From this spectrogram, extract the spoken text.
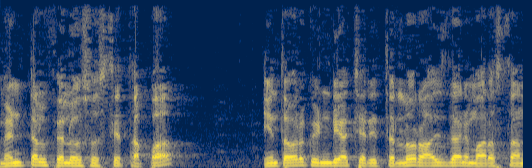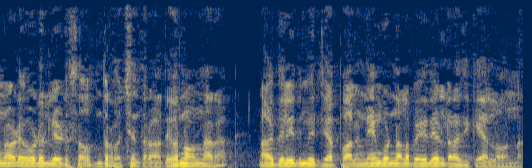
మెంటల్ ఫెలోస్ వస్తే తప్ప ఇంతవరకు ఇండియా చరిత్రలో రాజధాని మారుస్తా అన్నాడు ఎవడు లేడు స్వతంత్రం వచ్చిన తర్వాత. ఎవరన్నా ఉన్నారా? నాకు తెలియదు మీరు చెప్పాలి. నేను కూడా నలభై ఐదేళ్ళు రాజకీయాల్లో ఉన్నా.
